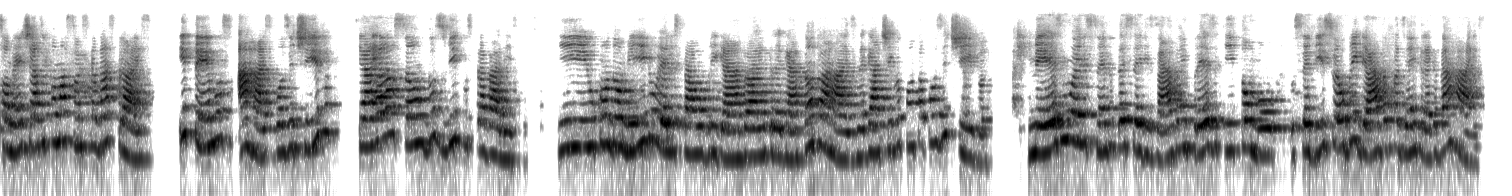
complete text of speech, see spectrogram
somente as informações cadastrais. E temos a RAIS positiva, que é a relação dos vínculos trabalhistas. E o condomínio ele está obrigado a entregar tanto a RAIS negativa quanto a positiva, mesmo ele sendo terceirizado, a empresa que tomou o serviço é obrigada a fazer a entrega da RAIS.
